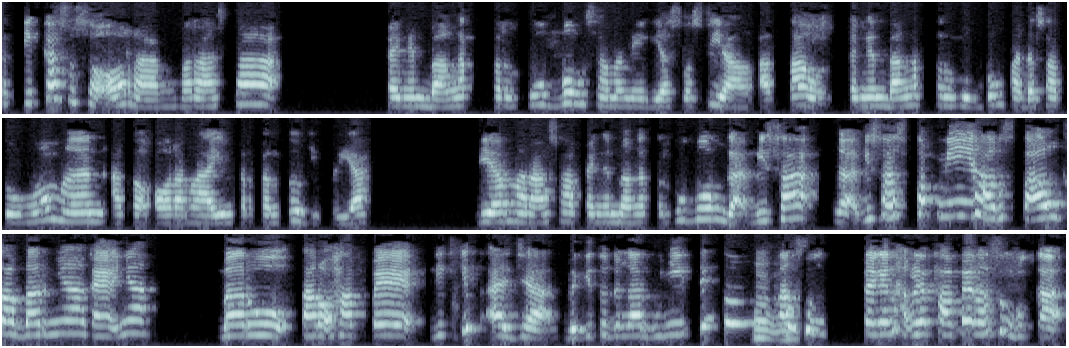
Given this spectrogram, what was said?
ketika seseorang merasa pengen banget terhubung sama media sosial atau pengen banget terhubung pada satu momen atau orang lain tertentu gitu ya. Dia merasa pengen banget terhubung nggak bisa nggak bisa stop nih harus tahu kabarnya. Kayaknya baru taruh HP dikit aja. Begitu dengar bunyi itu mm-hmm. langsung pengen lihat HP langsung buka.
